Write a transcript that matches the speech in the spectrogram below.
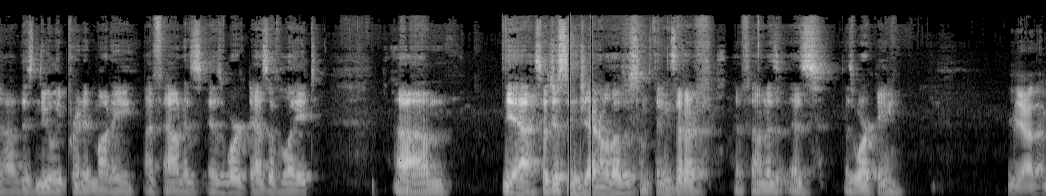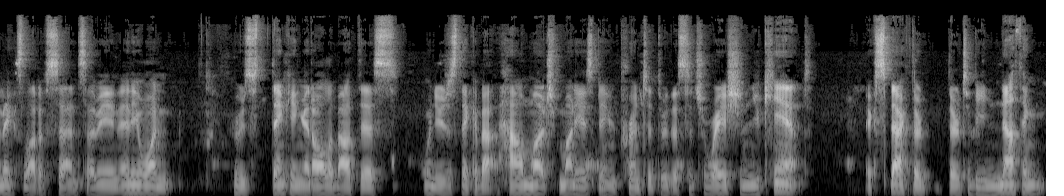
uh, this newly printed money, I found has, has worked as of late. Um, yeah, so just in general, those are some things that I've, I've found as, as, as working. Yeah, that makes a lot of sense. I mean, anyone who's thinking at all about this, when you just think about how much money is being printed through this situation, you can't expect there, there to be nothing,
